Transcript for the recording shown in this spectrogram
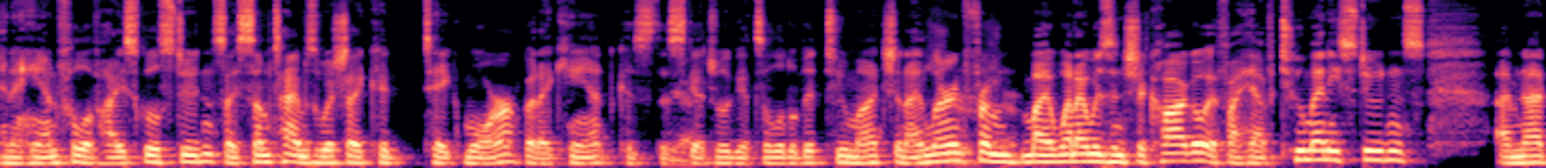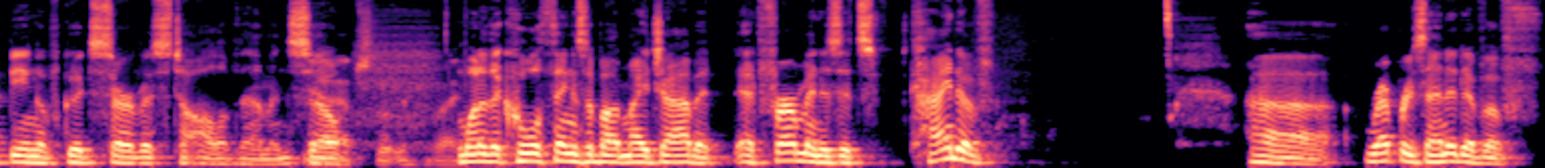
and a handful of high school students. I sometimes wish I could take more, but I can't because the schedule gets a little bit too much. And I learned from my when I was in Chicago, if I have too many students, I'm not being of good service to all of them. And so Yeah, absolutely. Right. one of the cool things about my job at, at Furman is it's kind of uh, representative of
